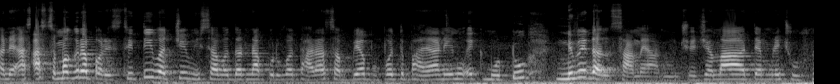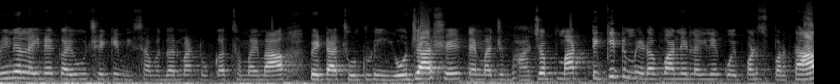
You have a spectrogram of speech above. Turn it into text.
અને આ સમગ્ર પરિસ્થિતિ વચ્ચે વિસાવદરના પૂર્વ ધારાસભ્ય ભૂપત ભાયાણીનું એક મોટું નિવેદન સામે આવ્યું છે. જેમાં તેમણે ચૂંટણીને લઈને કહ્યું છે કે વિસાવદરમાં ટૂંક જ સમયમાં પેટા ચૂંટણી યોજાશે. તેમજ ભાજપમાં ટિકિટ મેળવવાને લઈને કોઈ પણ સ્પર્ધા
